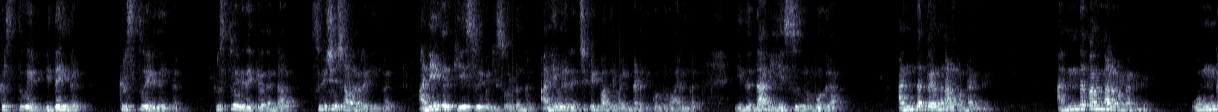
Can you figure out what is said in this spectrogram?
கிறிஸ்துவை விதைங்கள். கிறிஸ்துவை விதைங்கள். கிறிஸ்துவை விதைக்கிறது என்றால் சுவிசேஷம் அறிவியுங்கள். அநேகர் இயேசுவை பற்றி சொல்லுங்கள். அநேகரை ரட்சிப்பின் பாதை வழி நடத்தி கொண்டு வாருங்கள். இதுதான் இயேசு விரும்புகிறார். அந்த பிறந்த நாளை கொண்டாடுங்க. அந்த பிறந்த நாளை கொண்டாடுங்க. உங்க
